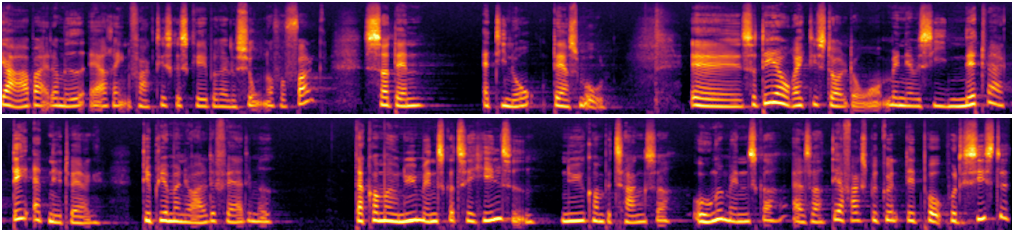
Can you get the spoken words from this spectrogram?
jeg arbejder med, er rent faktisk at skabe relationer for folk, sådan at de når deres mål. Øh, så det er jeg jo rigtig stolt over. Men jeg vil sige, netværk, det at netværke, det bliver man jo aldrig færdig med. Der kommer jo nye mennesker til hele tiden. Nye kompetencer, unge mennesker. Altså, det har jeg faktisk begyndt lidt på på det sidste,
